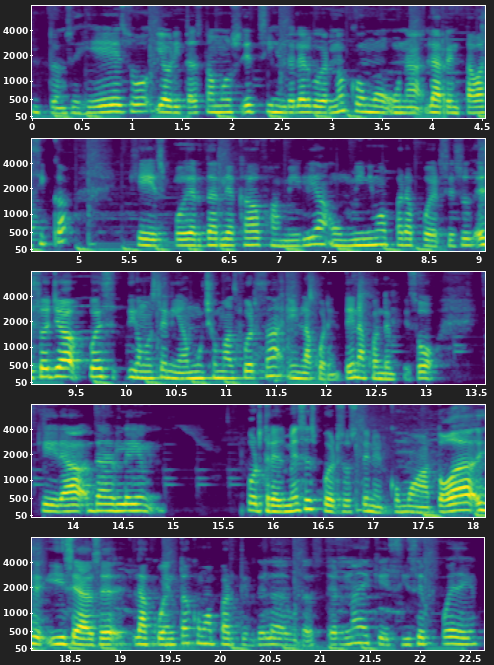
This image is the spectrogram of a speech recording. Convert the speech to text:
Entonces eso, y ahorita estamos exigiéndole al gobierno como una, la renta básica que es poder darle a cada familia un mínimo para poderse... Eso, ya, pues, digamos, tenía mucho más fuerza en la cuarentena cuando empezó, que era darle por tres meses poder sostener como a toda y se hace la cuenta como a partir de la deuda externa de que sí se puede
